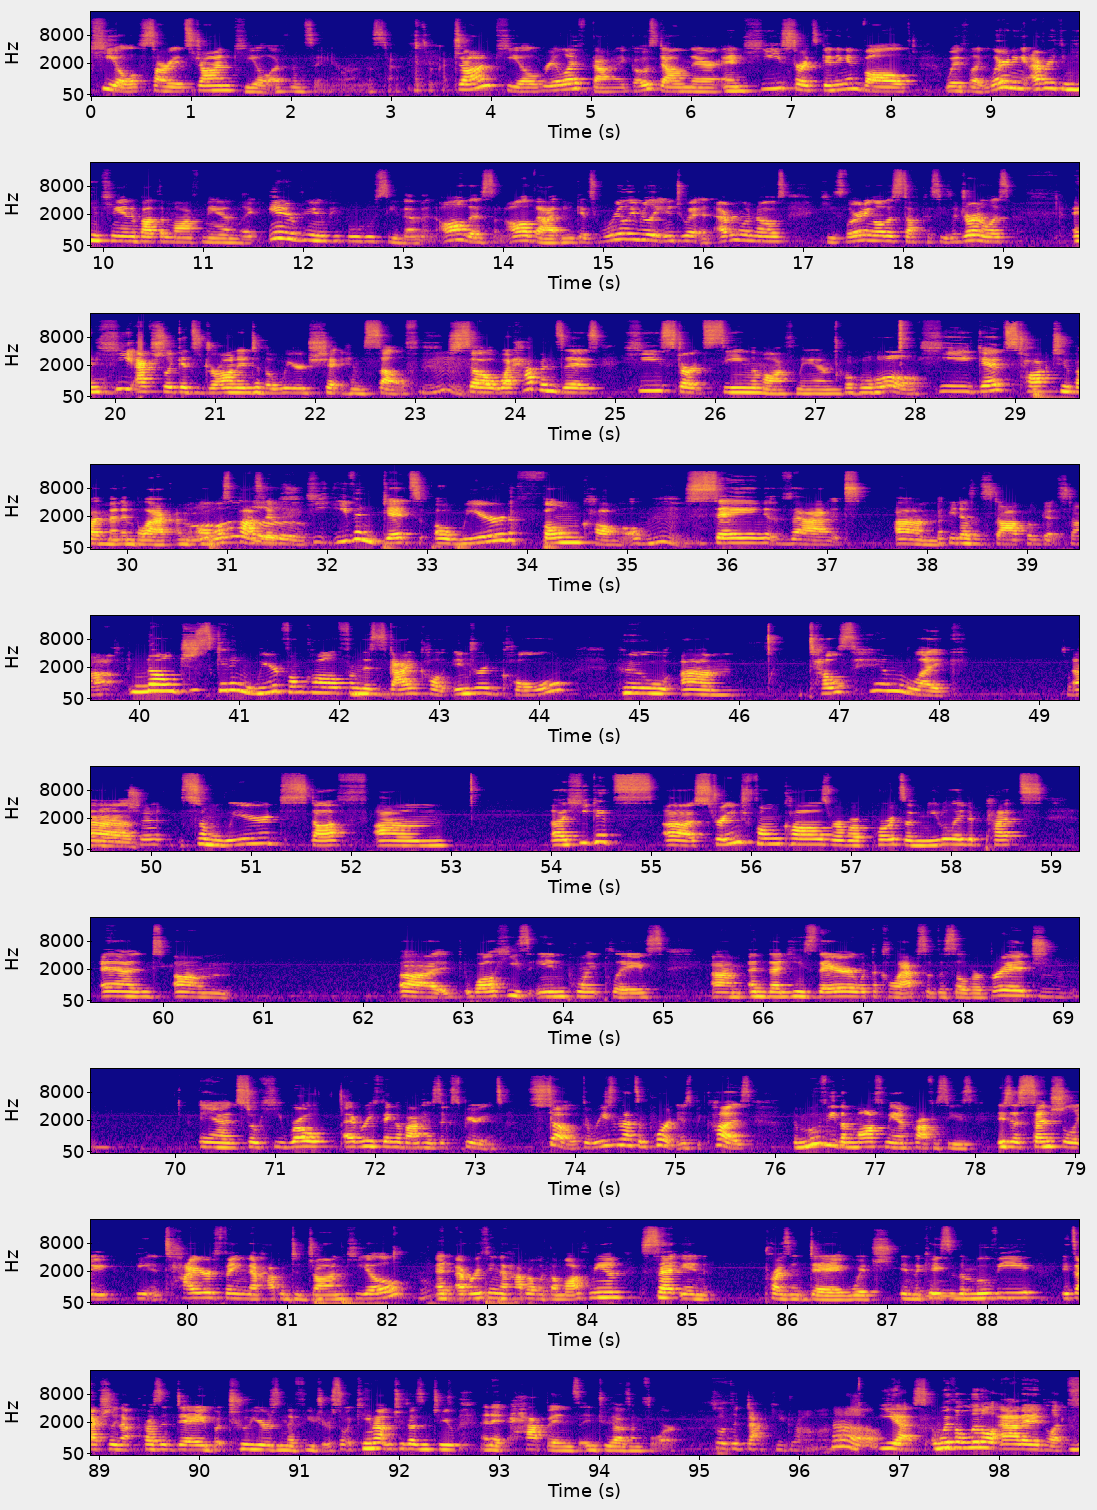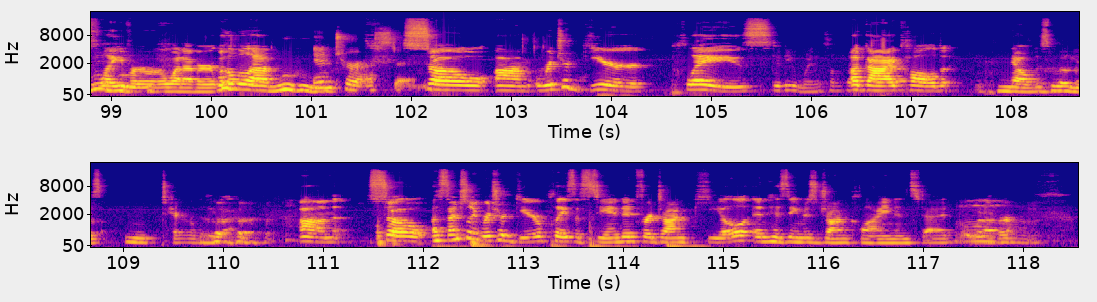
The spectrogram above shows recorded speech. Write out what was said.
Keel, sorry, it's John Keel. I've been saying it wrong this time. That's okay. John Keel, real life guy, goes down there and he starts getting involved with like learning everything he can about the Mothman, like interviewing people who see them and all this and all that. And he gets really, really into it, and everyone knows he's learning all this stuff because he's a journalist. And he actually gets drawn into the weird shit himself. Mm. So what happens is he starts seeing the Mothman. Oh. He gets talked to by Men in Black. I'm almost positive. He even gets a weird phone call Mm. saying that um If he doesn't stop, he'll get stopped. no, just getting weird phone call from this guy called Indrid Cold who um tells him like Some Uh, weird shit. some weird stuff. Um, uh, he gets uh, strange phone calls reports of mutilated pets, and um, uh, while he's in Point Place, um, and then he's there with the collapse of the Silver Bridge. And so he wrote everything about his experience. So the reason that's important is because the movie The Mothman Prophecies is essentially the entire thing that happened to John Keel and everything that happened with the Mothman set in present day, which in the case of the movie, it's actually not present day, but two years in the future. So it came out in 2002 and it happens in 2004. So it's a docudrama. Oh, Yes, with a little added like flavor or whatever, with a little added woohoo. interesting. So, um, Richard Gere plays Did he win something? a guy called. No, this movie is terribly bad. Um, so essentially, Richard Gere plays a stand-in for John Keel, and his name is John Klein instead, or whatever.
